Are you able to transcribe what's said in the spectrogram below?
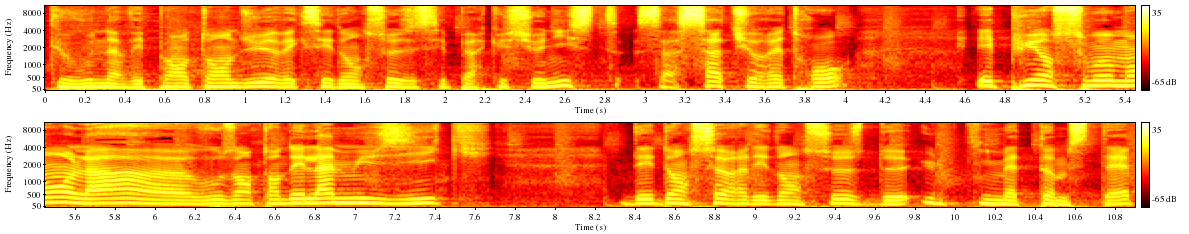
que vous n'avez pas entendu avec ses danseuses et ses percussionnistes, ça saturait trop. Et puis en ce moment là, euh, vous entendez la musique des danseurs et des danseuses de Ultimatum Step.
